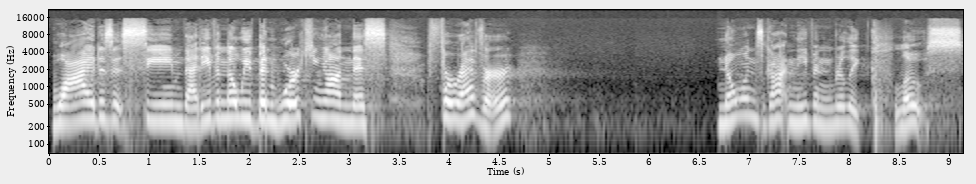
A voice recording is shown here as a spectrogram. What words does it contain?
Why does it seem that even though we've been working on this forever, no one's gotten even really close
